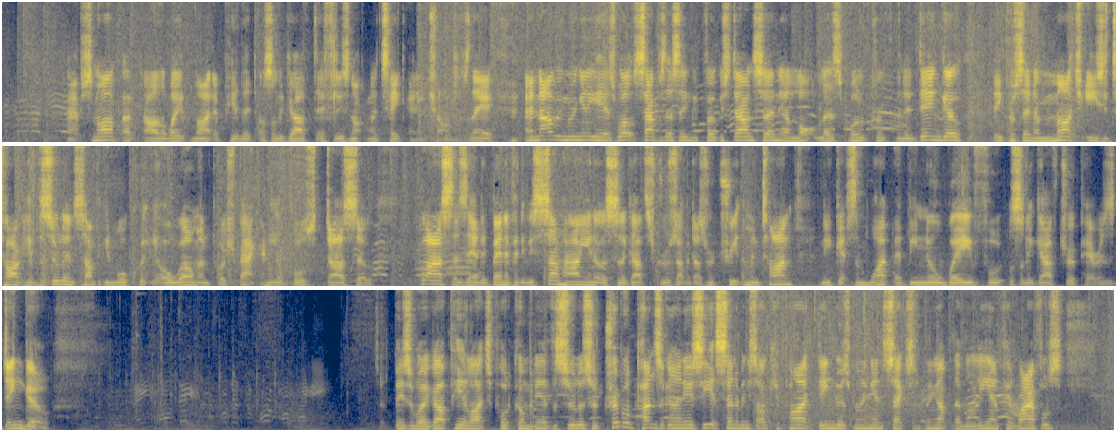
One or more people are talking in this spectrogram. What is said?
Perhaps not, but either way, it might appear that Oziligath definitely is not going to take any chances there. And now we're moving in here as well. Sappers are starting to focus down, certainly a lot less bulletproof than a Dingo. They present a much easier target here for Zulu, and something can more quickly overwhelm and push back, and he of course does so. Plus, there's the added benefit if he somehow, you know, Oziligath screws up and doesn't retreat them in time, and he gets them wiped, there'd be no way for Oziligath to repair his Dingo. Base work up here, light support company of the Zulu, so triple Panzer going here, see it, Centerwings occupied, Dingoes moving in, sections moving up, level Lee Enfield rifles,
